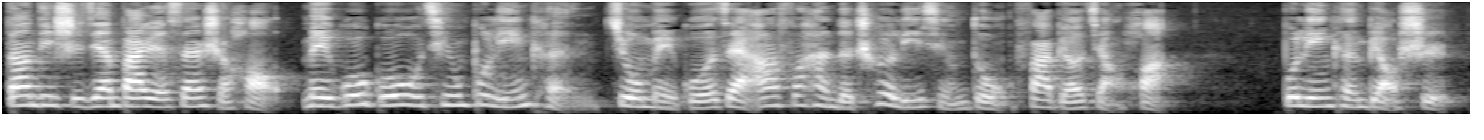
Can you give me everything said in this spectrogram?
当地时间八月三十号，美国国务卿布林肯就美国在阿富汗的撤离行动发表讲话。布林肯表示，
